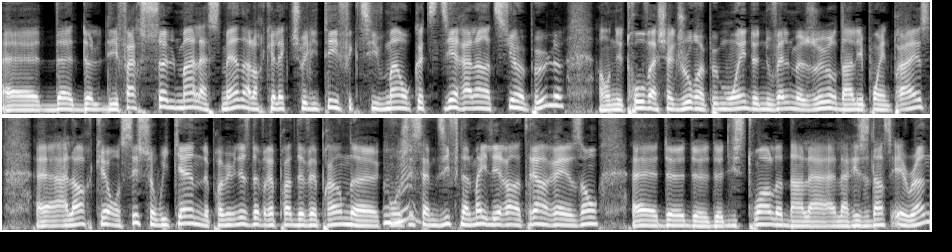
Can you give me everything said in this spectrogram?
de, de, de les faire seulement la semaine, alors que l'actualité effectivement au quotidien ralentit un peu. Là. On est trop à chaque jour un peu moins de nouvelles mesures dans les points de presse, euh, alors qu'on sait ce week-end, le premier ministre devrait devait prendre euh, congé mhm. samedi. Finalement, il est rentré en raison euh, de, de, de l'histoire dans la, la, résidence Aaron.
